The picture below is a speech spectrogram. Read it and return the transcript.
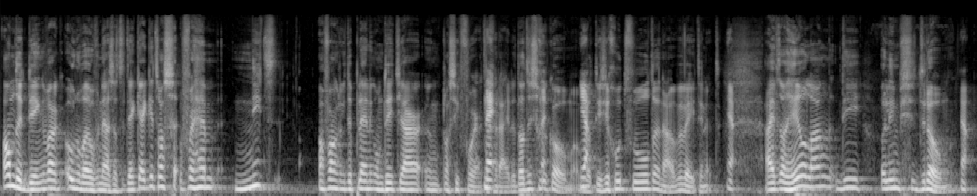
ander ding waar ik ook nog wel over na zat te denken. Kijk, het was voor hem niet aanvankelijk de planning om dit jaar een klassiek voorjaar te Nee. gaan rijden. Dat is Nee. gekomen, omdat Ja. hij zich goed voelde. Nou, we weten het. Ja. Hij heeft al heel lang die Olympische droom. Ja.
